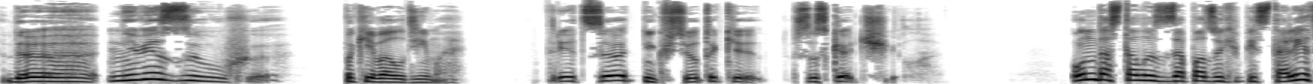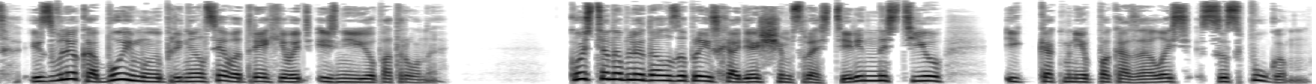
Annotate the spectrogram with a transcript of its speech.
«Да, невезуха», — покивал Дима. «Тридцатник все-таки соскочил». Он достал из-за пазухи пистолет, извлек обойму и принялся вытряхивать из нее патроны. Костя наблюдал за происходящим с растерянностью и, как мне показалось, с испугом.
